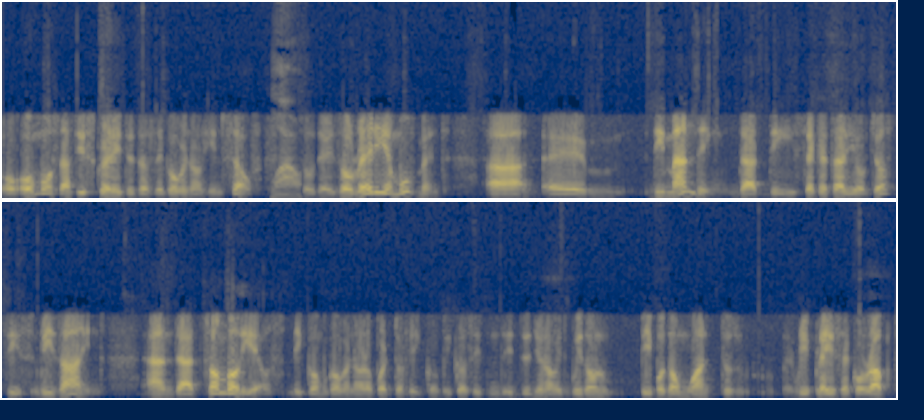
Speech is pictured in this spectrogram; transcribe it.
or almost as discredited as the governor himself. Wow. So there's already a movement uh, um, demanding that the Secretary of Justice resign and that somebody else become governor of Puerto Rico because it, it you know it, we don't people don't want to replace a corrupt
